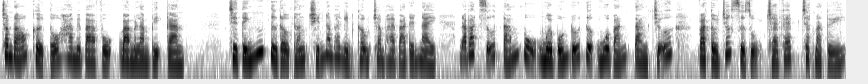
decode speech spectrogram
trong đó khởi tố 23 vụ, 35 bị can. Chỉ tính từ đầu tháng 9 năm 2023 đến nay, đã bắt giữ 8 vụ 14 đối tượng mua bán tàng trữ và tổ chức sử dụng trái phép chất ma túy.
